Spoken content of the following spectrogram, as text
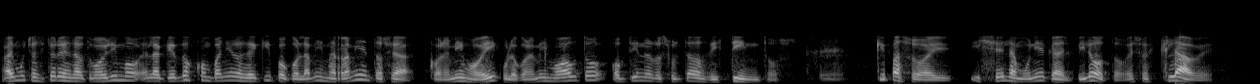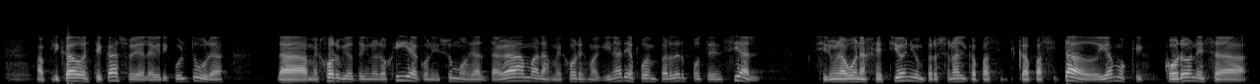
hay muchas historias en el automovilismo en las que dos compañeros de equipo con la misma herramienta, o sea, con el mismo vehículo, con el mismo auto, obtienen resultados distintos. ¿Qué pasó ahí? Y es la muñeca del piloto, eso es clave. Aplicado a este caso y a la agricultura, la mejor biotecnología con insumos de alta gama, las mejores maquinarias pueden perder potencial sin una buena gestión y un personal capacitado, digamos, que corone esa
